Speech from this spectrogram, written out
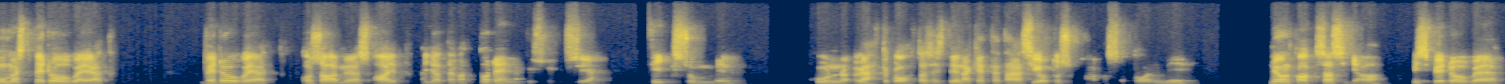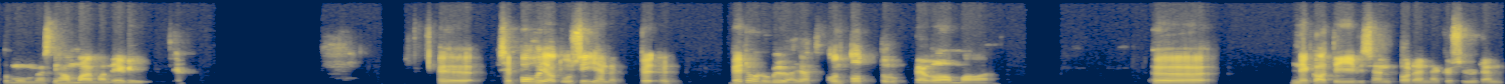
Mun mielestä vedonlyöjät, vedonlyöjät osaa myös ajatella todennäköisyyksiä fiksummin, kun lähtökohtaisesti näkee, että tämä sijoitusmaailmassa toimii. Ne on kaksi asiaa, missä vedonlyöjät on mun mielestä ihan maailman eliittiä. Se pohjautuu siihen, että vedonlyöjät on tottunut pelaamaan negatiivisen todennäköisyyden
